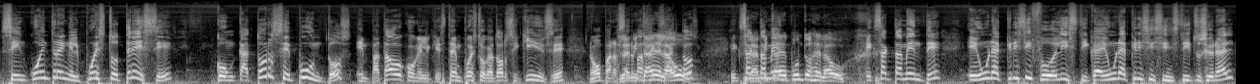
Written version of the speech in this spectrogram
se encuentra en el puesto 13 con 14 puntos, empatado con el que está en puesto 14 y 15, ¿no? Para ser más exactos. Exactamente. La mitad de puntos de la U. Exactamente, en una crisis futbolística, en una crisis institucional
